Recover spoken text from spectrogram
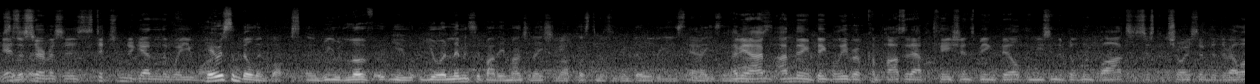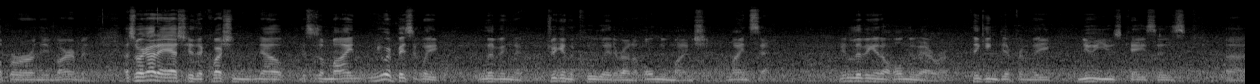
Here's the services, stitch them together the way you want. Here are some building blocks, and we would love you. You are limited by the imagination of our customers who can build these Yeah. amazing. I mean, apps. I'm, I'm a big believer of composite applications being built and using the building blocks. It's just the choice of the developer and the environment. So I got to ask you the question now. This is a mind. You are basically living, the, drinking the Kool-Aid around a whole new mind mindset. You're living in a whole new era, thinking differently, new use cases. Uh,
